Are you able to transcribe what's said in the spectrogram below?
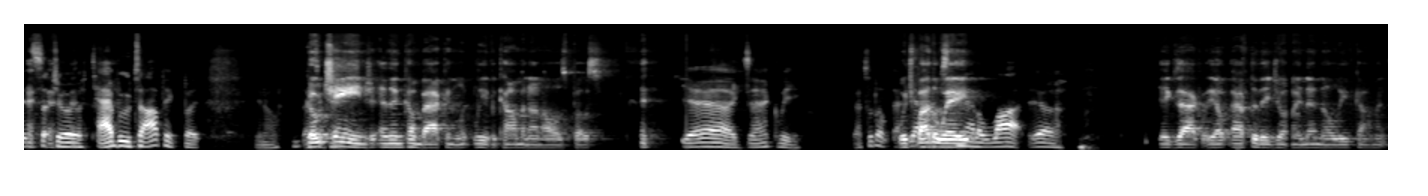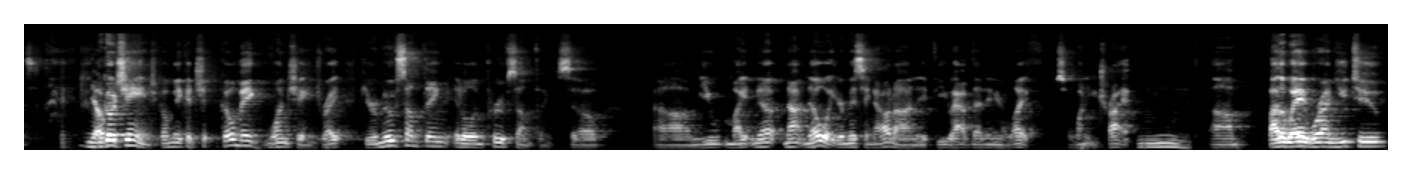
It's such a taboo topic, but you know, go okay. change and then come back and leave a comment on all his posts. Yeah, exactly. That's what I Which, yeah, by the that a lot. Yeah. Exactly. yep, After they join, then they'll leave comments. Yep. go change. Go make a ch- go make one change. Right. If you remove something, it'll improve something. So um, you might no- not know what you're missing out on if you have that in your life. So why don't you try it? Mm, Um, by the way, we're on YouTube,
